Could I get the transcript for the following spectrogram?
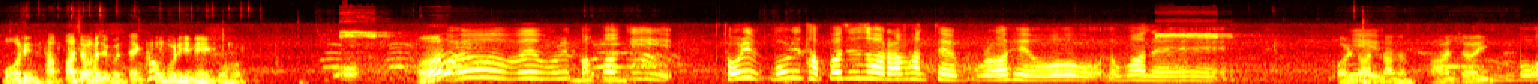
머린 다 빠져가지고 땡깡 부리네 이거 어? 아유, 왜 우리 빡빡이 머리, 머리 다 빠진 사람한테 뭐라 해요. 너무하네. 안 우리 나면 빠져 이 뭐,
